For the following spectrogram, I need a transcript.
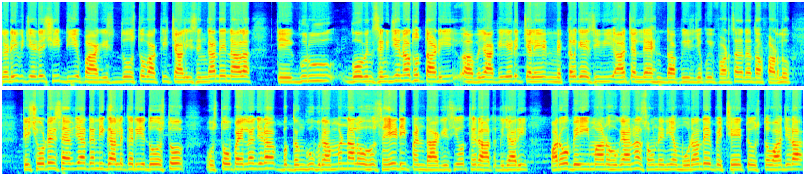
ਗੜੀ ਵਿੱਚ ਜਿਹੜੇ ਸ਼ਹੀਦੀ ਪਾ ਗਏ ਸੀ। ਦੋਸਤੋ, ਬਾਕੀ 40 ਸਿੰਘਾਂ ਦੇ ਨਾਲ ਤੇ ਗੁਰੂ ਗੋਬਿੰਦ ਸਿੰਘ ਜੀ ਨੇ ਉਥੋਂ ਤਾੜੀ ਵਜਾ ਕੇ ਜਿਹੜੇ ਚਲੇ ਨਿਕਲ ਗਏ ਸੀ ਵੀ ਆ ਚੱਲਿਆ, ਹਿੰਦਾ ਪੀਰ ਜੇ ਕੋਈ ਫੜ ਸਕਦਾ ਤਾਂ ਫੜ ਲਓ। ਤੇ ਛੋਟੇ ਸਾਹਿਬਜ਼ਾਦਿਆਂ ਦੀ ਗੱਲ ਕਰੀਏ ਦੋਸਤੋ, ਉਸ ਤੋਂ ਪਹਿਲਾਂ ਜਿਹੜਾ ਬ- ਗੰਗੂ ਬ੍ਰਾਹਮਣ ਨਾਲ ਉਹ ਸਹੇੜੀ ਪਿੰਡ ਆ ਗਏ ਸੀ, ਉੱਥੇ ਰਾਤ ਗੁਜ਼ਾਰੀ, ਪਰ ਉਹ ਬੇਈਮਾਨ ਹੋ ਗਿਆ ਨਾ ਸੋਨੇ ਦੀਆਂ ਮੋਹਰਾਂ ਦੇ ਪਿੱਛੇ ਤੇ ਉਸ ਤੋਂ ਬਾਅਦ ਜਿਹੜਾ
